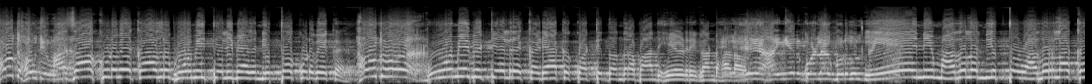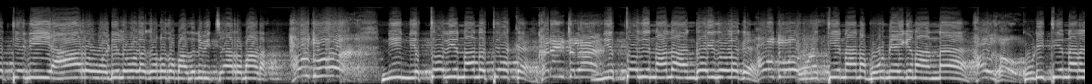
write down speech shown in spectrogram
ಹೌದು ಹೌದು. ಅಜಾ ಕೊಡ್ಬೇಕಾದ್ರೂ ಭೂಮಿ ತೆಲಿ ಮ್ಯಾಗ ನಿತ್ತ ಕೊಡ್ಬೇಕ. ಹೌದು. ಭೂಮಿ ಬಿಟ್ಟು ಎಲ್ರಿ ಕಡ್ಯಾಕ ಕೊಟ್ಟಿದ್ದಂದ್ರ ಬಂದ್ ಹೇಳ್ರಿ ಗಂಡ ಹಾಡ ಏ ನೀ ಮೊದಲ ನಿತ್ತು ಒದರ್ಲಾಕತ್ಯದಿ ಯಾರ ಒಡಿಲ ಒಳಗ ಅನ್ನೋದು ಮೊದಲು ವಿಚಾರ ಮಾಡ. ಹೌದು. ನೀ ನಿತ್ತದಿ ನನ್ನ ತ್ಯಾಕ. ನಿತ್ತದಿ ನಾನು ಅಂಗೈದೊಳಗ. ಉಣತಿ ನಾನು ಭೂಮಿಯಾಗಿನ ಅನ್ನ. ಕುಡಿತಿ ನಾನು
